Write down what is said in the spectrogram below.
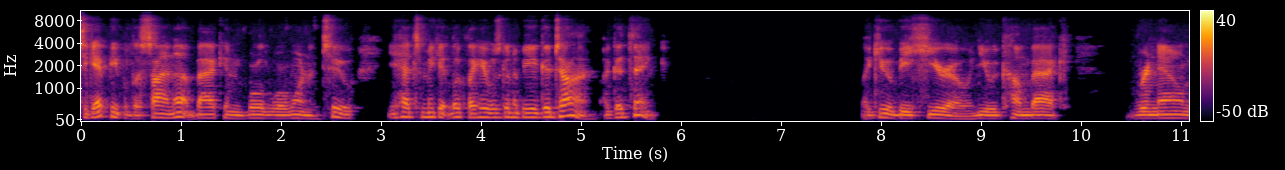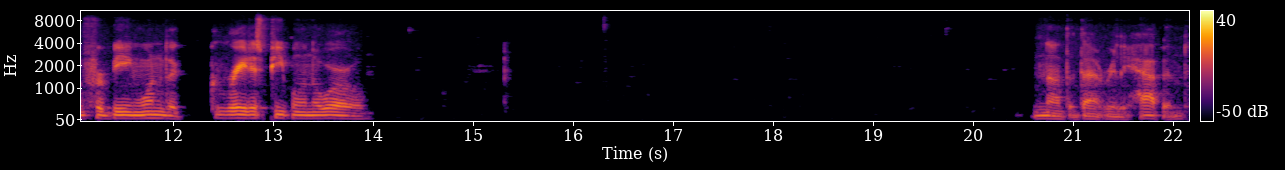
To get people to sign up back in world war one and two you had to make it look like it was going to be a good time a good thing. Like you would be a hero and you would come back renowned for being one of the greatest people in the world Not that that really happened.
